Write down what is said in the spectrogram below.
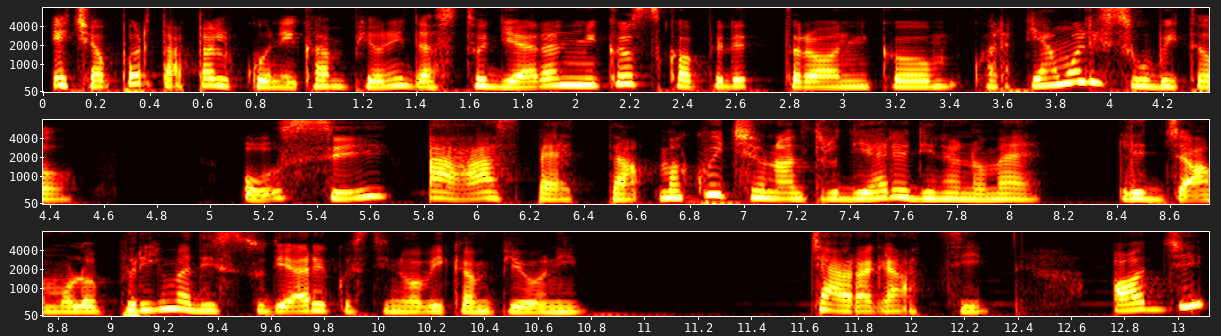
e ci ha portato alcuni campioni da studiare al microscopio elettronico. Guardiamoli subito. Oh sì? Ah, aspetta, ma qui c'è un altro diario di Nanomè. Leggiamolo prima di studiare questi nuovi campioni. Ciao ragazzi, oggi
